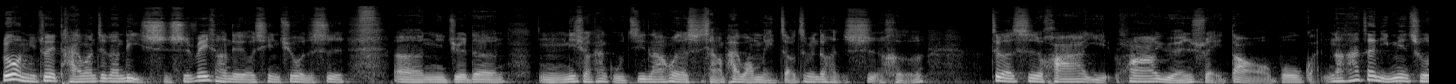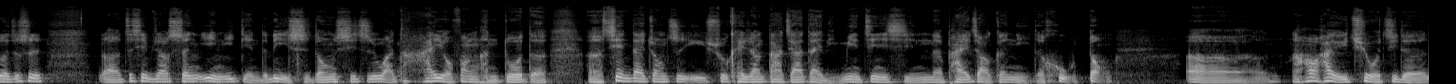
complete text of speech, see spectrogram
如果你对台湾这段历史是非常的有兴趣，或者是呃你觉得嗯你喜欢看古迹啦，或者是想要拍完美照，这边都很适合。这个是花野花园水稻博物馆，那它在里面除了就是。呃，这些比较生硬一点的历史东西之外，它还有放很多的呃现代装置艺术，可以让大家在里面进行了拍照跟你的互动。呃，然后还有一区，我记得，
